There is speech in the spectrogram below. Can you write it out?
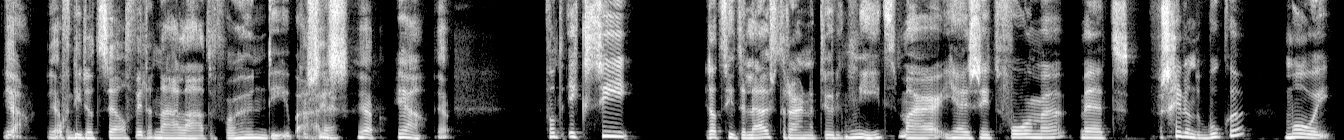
Ja. ja, of die dat zelf willen nalaten voor hun dierbaren. precies. Ja, Ja. Ja. Want ik zie, dat ziet de luisteraar natuurlijk niet, maar jij zit voor me met verschillende boeken, mooi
